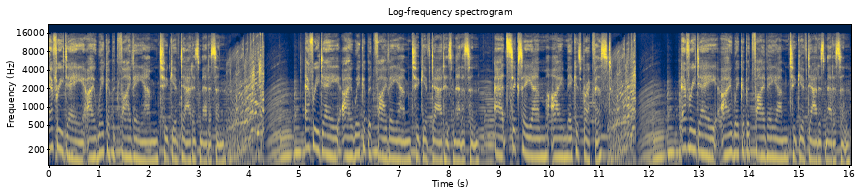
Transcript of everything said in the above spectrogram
Every day, I wake up at 5 a.m. to give Dad his medicine. Every day, I wake up at 5 a.m. to give Dad his medicine. At 6 a.m., I make his breakfast. Every day, I wake up at 5 a.m. to give Dad his medicine.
